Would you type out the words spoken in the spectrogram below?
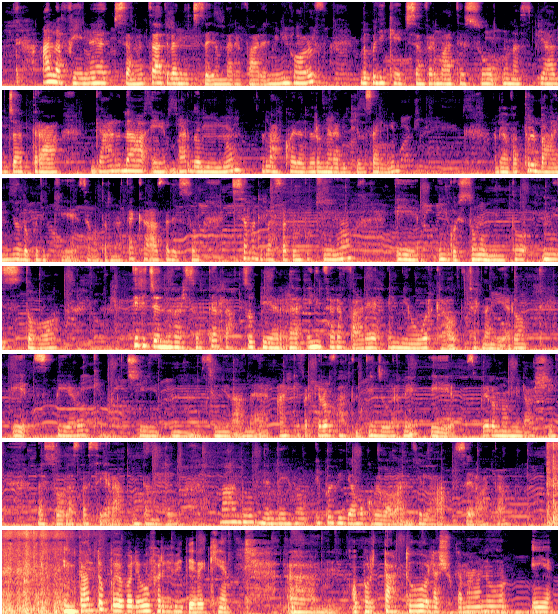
Alla fine ci siamo alzate, abbiamo deciso di andare a fare il mini golf Dopodiché ci siamo fermate su una spiaggia tra Garda e Bardolino, l'acqua è davvero meravigliosa lì. Abbiamo fatto il bagno, dopodiché siamo tornate a casa, adesso ci siamo rilassate un pochino e in questo momento mi sto dirigendo verso il terrazzo per iniziare a fare il mio workout giornaliero e spero che Marci mm, si unirà a me anche perché lo fa tutti i giorni e spero non mi lasci da sola stasera intanto vado, mi alleno e poi vediamo come va avanti la serata. Intanto poi volevo farvi vedere che ehm, ho portato l'asciugamano e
